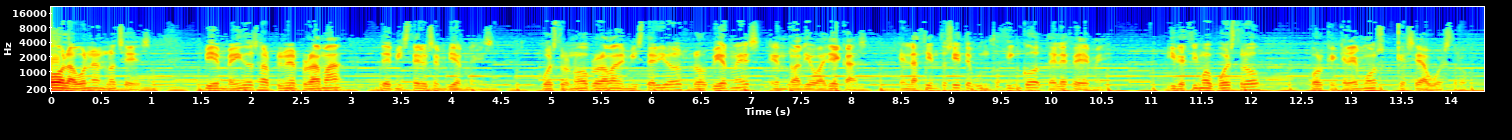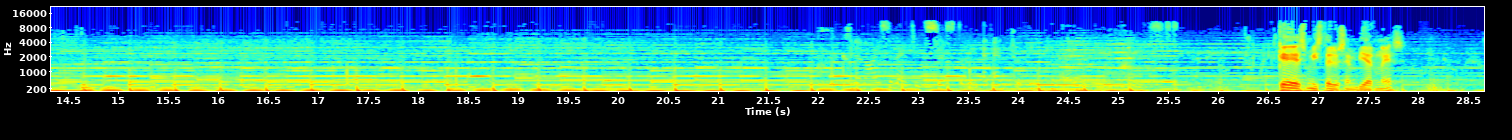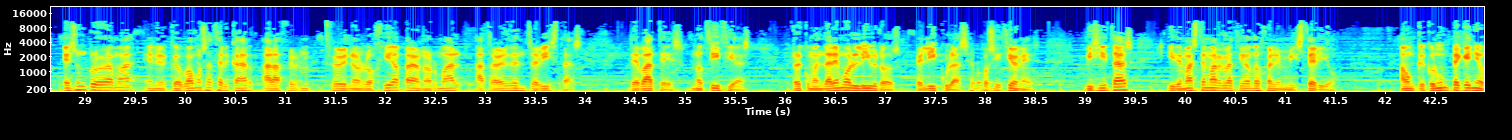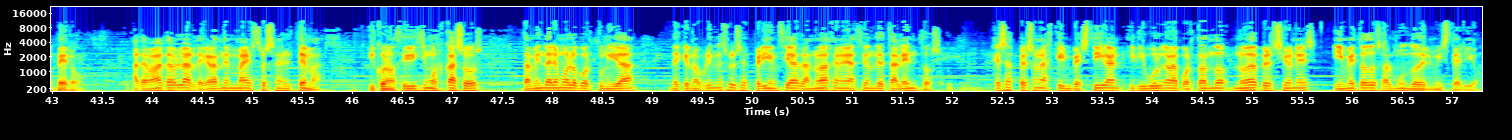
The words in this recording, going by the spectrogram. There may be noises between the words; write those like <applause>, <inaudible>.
Hola, buenas noches. Bienvenidos al primer programa de Misterios en Viernes. Vuestro nuevo programa de misterios los viernes en Radio Vallecas, en la 107.5 del FM. Y decimos vuestro porque queremos que sea vuestro. ¿Qué es Misterios en Viernes? Es un programa en el que os vamos a acercar a la fenomenología paranormal a través de entrevistas, debates, noticias. Recomendaremos libros, películas, exposiciones, visitas y demás temas relacionados con el misterio, aunque con un pequeño pero. Además de hablar de grandes maestros en el tema y conocidísimos casos, también daremos la oportunidad de que nos brinden sus experiencias la nueva generación de talentos, esas personas que investigan y divulgan aportando nuevas versiones y métodos al mundo del misterio.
